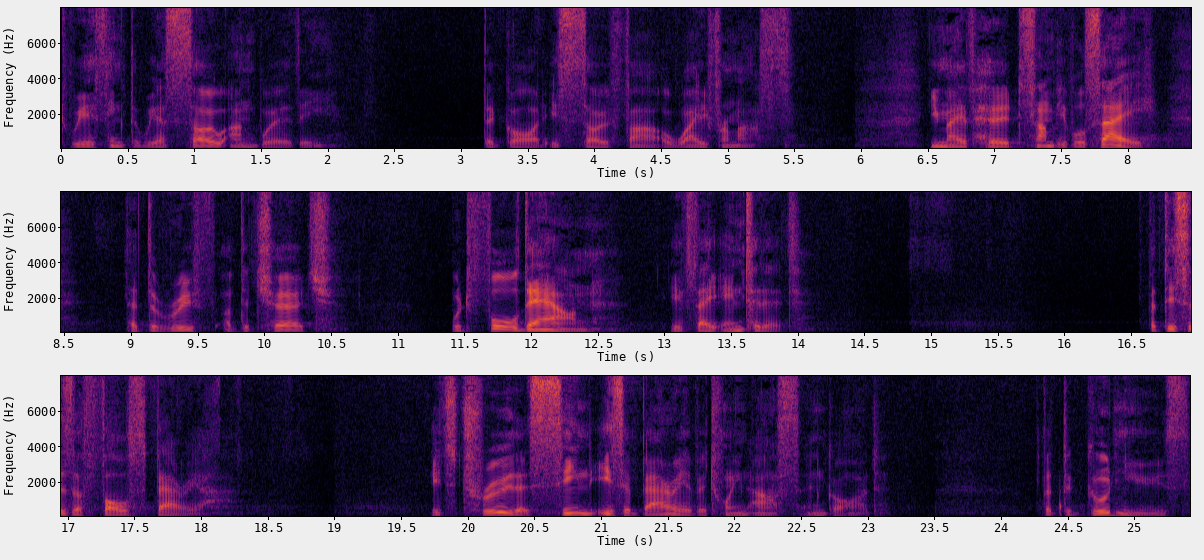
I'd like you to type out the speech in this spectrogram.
Do we think that we are so unworthy that God is so far away from us? You may have heard some people say that the roof of the church would fall down if they entered it. But this is a false barrier. It's true that sin is a barrier between us and God. But the good news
